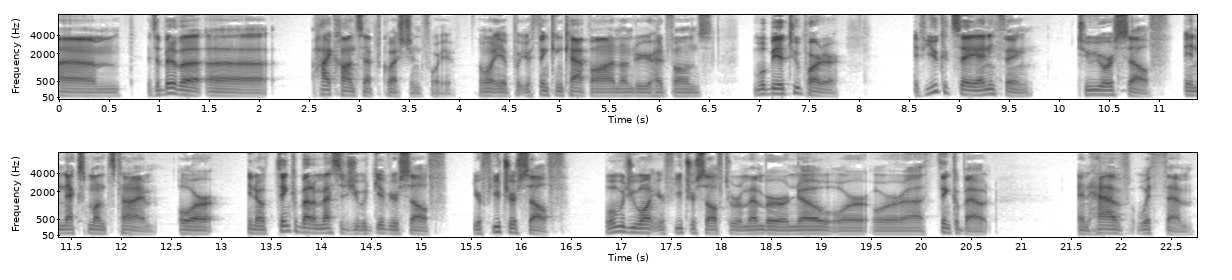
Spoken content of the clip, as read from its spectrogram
Um, it's a bit of a, a high concept question for you. I want you to put your thinking cap on under your headphones. Will be a two parter. If you could say anything to yourself in next month's time, or you know, think about a message you would give yourself, your future self. What would you want your future self to remember or know or or uh, think about and have with them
